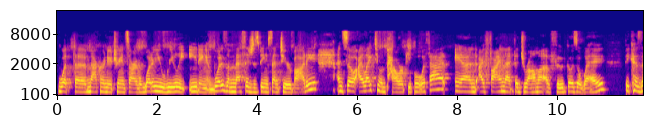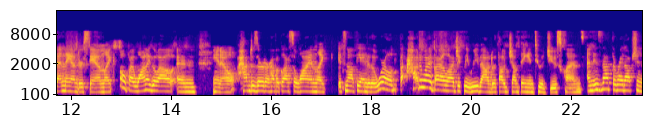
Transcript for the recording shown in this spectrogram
what the macronutrients are and what are you really eating and what is the message that's being sent to your body. And so I like to empower people with that. And I find that the drama of food goes away because then they understand like, oh, if I want to go out and, you know, have dessert or have a glass of wine, like it's not the end of the world, but how do I biologically rebound without jumping into a juice cleanse? And is that the right option,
